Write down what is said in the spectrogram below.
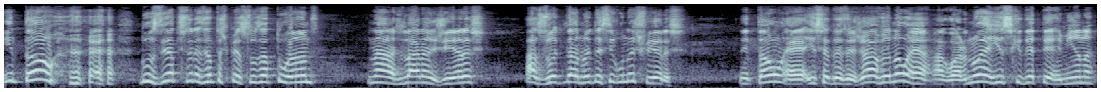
Então, 200, 300 pessoas atuando nas Laranjeiras às 8 da noite das segundas-feiras. Então, é, isso é desejável? Não é. Agora, não é isso que determina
